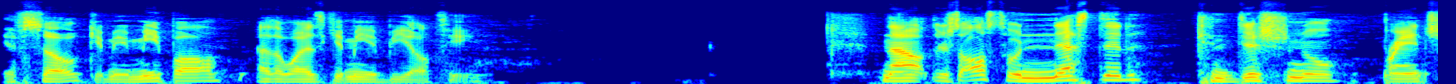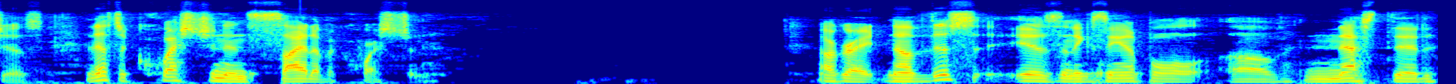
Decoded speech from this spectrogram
If so, give me a meatball. Otherwise, give me a BLT. Now, there's also nested conditional branches. And that's a question inside of a question. All right, now this is an example of nested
